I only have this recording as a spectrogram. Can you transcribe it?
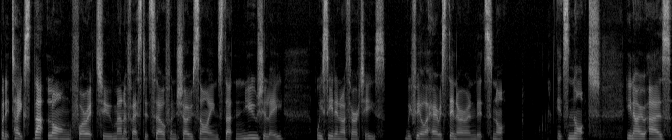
but it takes that long for it to manifest itself and show signs that usually we see it in our 30s. We feel our hair is thinner and it's not it's not you know as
